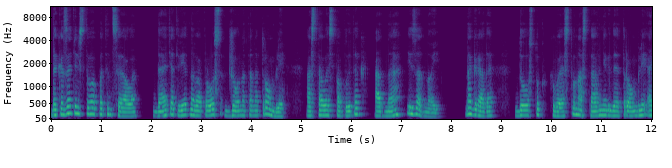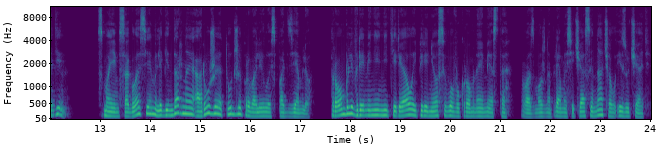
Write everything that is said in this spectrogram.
Доказательство потенциала. Дать ответ на вопрос Джонатана Тромбли. Осталось попыток одна из одной. Награда. Доступ к квесту «Наставник Д. Тромбли-1». С моим согласием легендарное оружие тут же провалилось под землю. Тромбли времени не терял и перенес его в укромное место. Возможно, прямо сейчас и начал изучать,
